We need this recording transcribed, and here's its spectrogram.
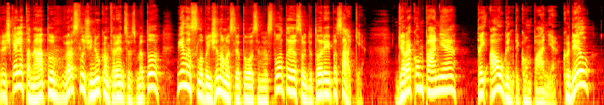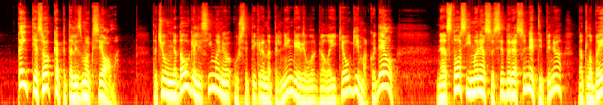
Prieš keletą metų verslo žinių konferencijos metu vienas labai žinomas Lietuvos investuotojas auditorijai pasakė, gera kompanija tai auganti kompanija. Kodėl? Tai tiesiog kapitalizmo aksioma. Tačiau nedaugelis įmonių užsitikrina pelningą ir ilgalaikį augimą. Kodėl? Nes tos įmonės susiduria su netipiniu, bet labai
